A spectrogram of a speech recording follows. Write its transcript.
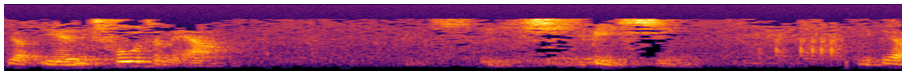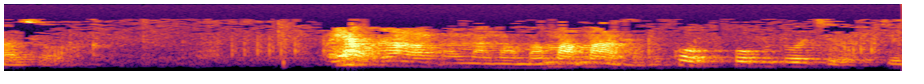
要言出怎么样？必行，你不要说，不要骂骂骂骂骂骂人，过过不多久就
